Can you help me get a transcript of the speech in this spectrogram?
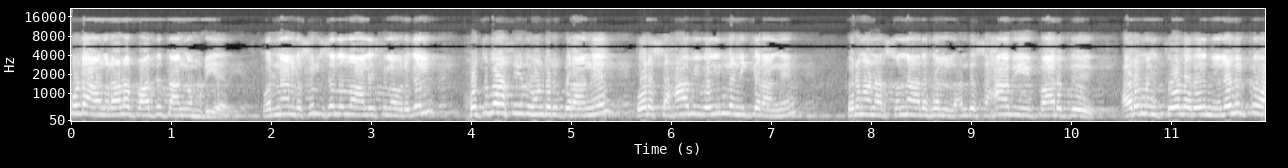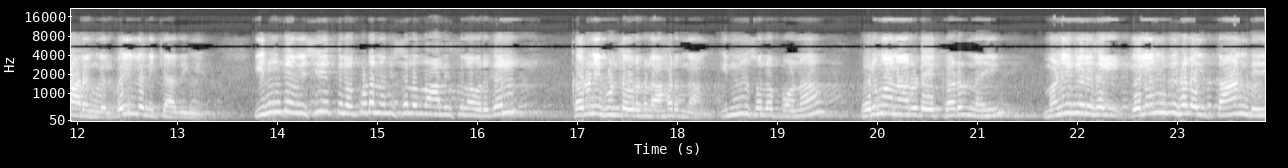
கூட அவங்களால பார்த்து தாங்க முடியாது. ஒரு நாள் ரசூல் சல்லா அலிஸ்லாம் அவர்கள் கொத்துபா செய்து கொண்டிருக்கிறாங்க. ஒரு சஹாபி வெயில்ல நிக்கிறாங்க. பெருமானார் சொன்னார்கள் அந்த சஹாபியை பார்த்து அருமை தோழரே நிழலுக்கு வாருங்கள் வெயில நிக்காதீங்க. இந்த விஷயத்துல கூட நபி சொல்லா அலிஸ்லாம் அவர்கள் கருணை கொண்டவர்களாக இருந்தாங்க. இன்னும் சொல்ல போனா பெருமானாருடைய கருணை மனிதர்கள் விலங்குகளை தாண்டி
